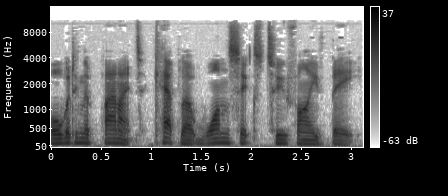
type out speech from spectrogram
orbiting the planet Kepler 1625b.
